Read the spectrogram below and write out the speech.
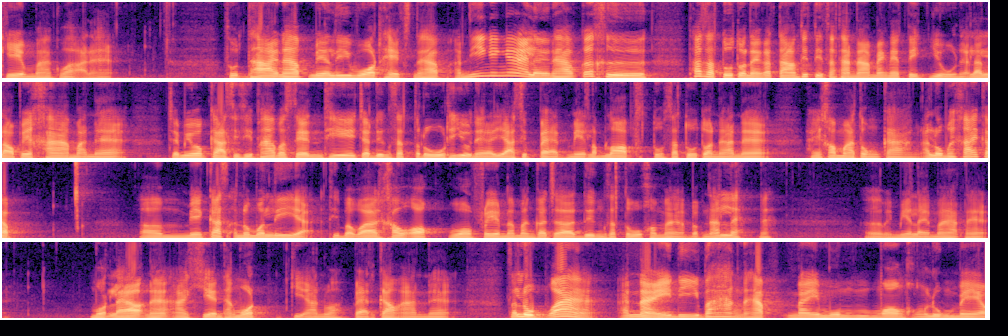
เกมมากกว่านะฮะสุดท้ายนะครับเมลีวอร์เท็กซ์นะครับ อันนี้ง่ายๆเลยนะครับ ก็คือถ้าศัตรูตัวไหนก็ตามที่ติดสถานะแมกเนติกอยู่เนี่ยแล้วเราไปฆ่ามันนะฮะจะมีโอกาส 45%ที่จะดึงศัตรูที่อยู่ในระยะ 18 เมตรรอบๆตัวศัตรูตัวนั้นนะฮะให้เข้ามาตรงกลาง อารมณ์คล้ายๆกับ เมกัสอโนมาลีอะที่แบบว่าเข้าออกวอลเฟรมแล้วมันก็จะดึงศัตรูเข้ามาแบบนั้นเลยนะเออไม่มีอะไรมากนะฮะหมดแล้วนะอาเคียนทั้งหมดกี่อันวะแปดเก้าอันนะฮะสรุปว่าอันไหนดีบ้างนะครับ ในมุมมองของลุงแมว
